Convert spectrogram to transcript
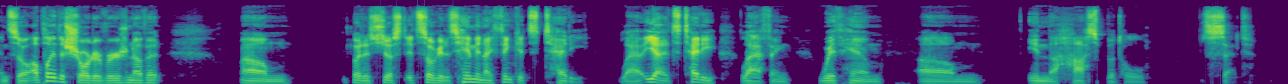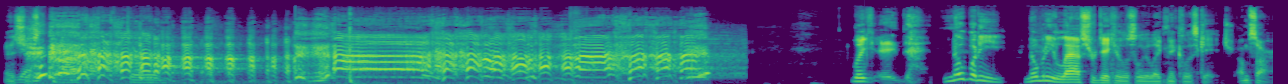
and so I'll play the shorter version of it. Um, but it's just it's so good. It's him and I think it's Teddy. La- yeah, it's Teddy laughing with him um, in the hospital set. And it's Yeah. just like eh, nobody nobody laughs ridiculously like Nicolas Cage. I'm sorry.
